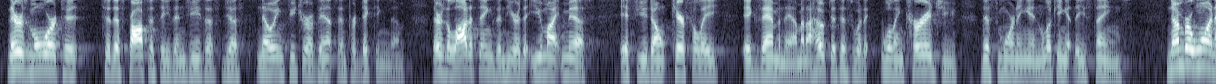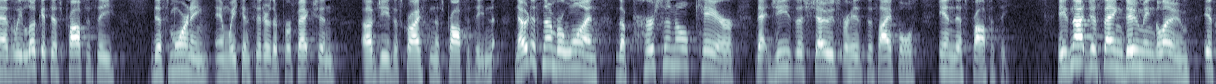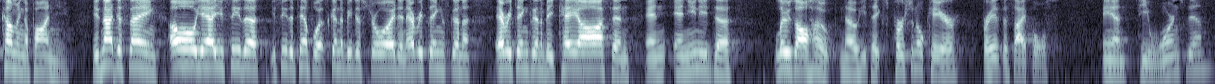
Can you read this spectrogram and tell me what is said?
there's more to, to this prophecy than Jesus just knowing future events and predicting them. There's a lot of things in here that you might miss if you don't carefully examine them. And I hope that this would, will encourage you this morning in looking at these things. Number one, as we look at this prophecy this morning and we consider the perfection of Jesus Christ in this prophecy, notice number one, the personal care that Jesus shows for his disciples in this prophecy. He's not just saying doom and gloom is coming upon you. He's not just saying, "Oh yeah, you see the you see the temple; it's going to be destroyed, and everything's going to everything's going to be chaos, and and and you need to lose all hope." No, he takes personal care for his disciples and he warns them.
